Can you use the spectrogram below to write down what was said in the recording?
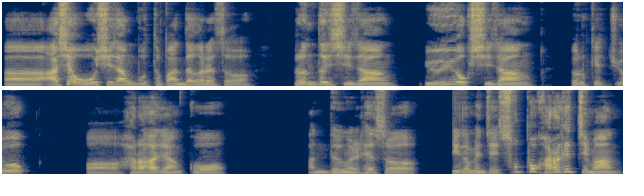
아, 시아 오후 시장부터 반등을 해서 런던 시장, 뉴욕 시장 이렇게 쭉 어, 하락하지 않고 반등을 해서 지금 현재 소폭 하락했지만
